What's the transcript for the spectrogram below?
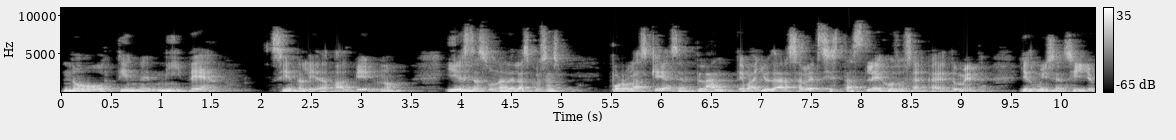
no tienen ni idea si en realidad vas bien o no. Y esta es una de las cosas por las que hacer plan te va a ayudar a saber si estás lejos o cerca de tu meta. Y es muy sencillo.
